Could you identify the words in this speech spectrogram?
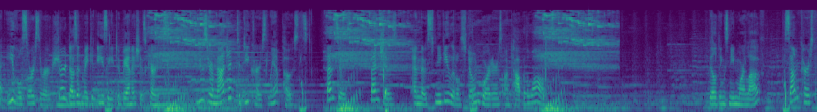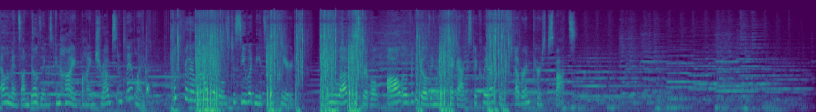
That evil sorcerer sure doesn't make it easy to banish his curse. Use your magic to decurse lampposts, fences, benches, and those sneaky little stone borders on top of the walls. Buildings need more love? Some cursed elements on buildings can hide behind shrubs and plant life. Look for their little ripples to see what needs to be cleared. We love to scribble all over the building with a pickaxe to clear up those stubborn cursed spots.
